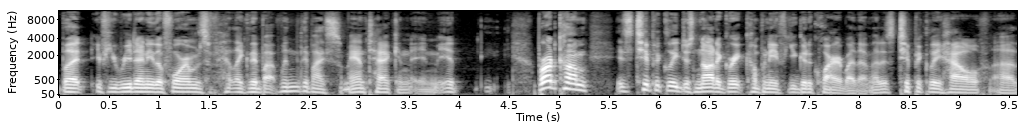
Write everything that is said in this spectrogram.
But if you read any of the forums, like they bought, when did they buy Symantec and, and it Broadcom is typically just not a great company if you get acquired by them. That is typically how uh,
